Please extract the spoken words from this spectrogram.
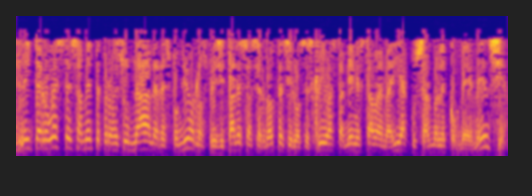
le interrogó extensamente, pero Jesús nada le respondió. Los principales sacerdotes y los escribas también estaban ahí acusándole con vehemencia.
